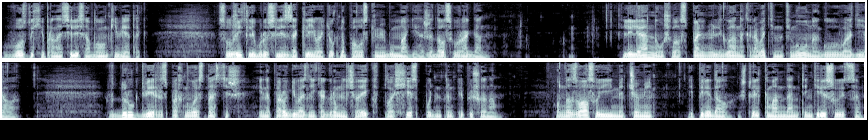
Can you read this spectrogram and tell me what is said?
В воздухе проносились обломки веток. Служители бросились заклеивать окна полосками бумаги. Ожидался ураган. Лилианна ушла в спальню, легла на кровать и натянула на голову одеяло. Вдруг дверь распахнулась настежь, и на пороге возник огромный человек в плаще с поднятым капюшоном. Он назвал свое имя Чоми и передал, что эль-командант интересуется,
